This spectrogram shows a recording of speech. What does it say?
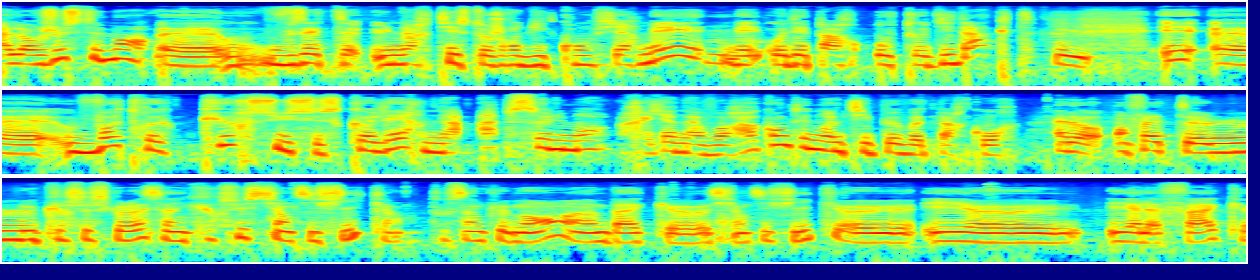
Alors justement, euh, vous êtes une artiste aujourd'hui confirmée, mais au départ autodidacte. Oui. Et euh, votre cursus scolaire n'a absolument rien à voir. Racontez-nous un petit peu votre parcours. Alors, en fait, euh, le cursus scolaire, c'est un cursus scientifique, hein, tout simplement, un bac euh, scientifique. euh, et, et à la fac,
